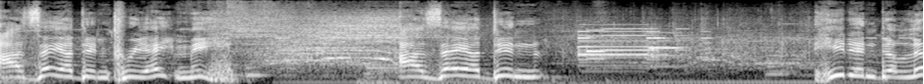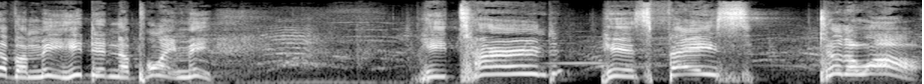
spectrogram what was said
Isaiah didn't create me. Isaiah didn't, he didn't deliver me. He didn't appoint me. He turned his face to the wall.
